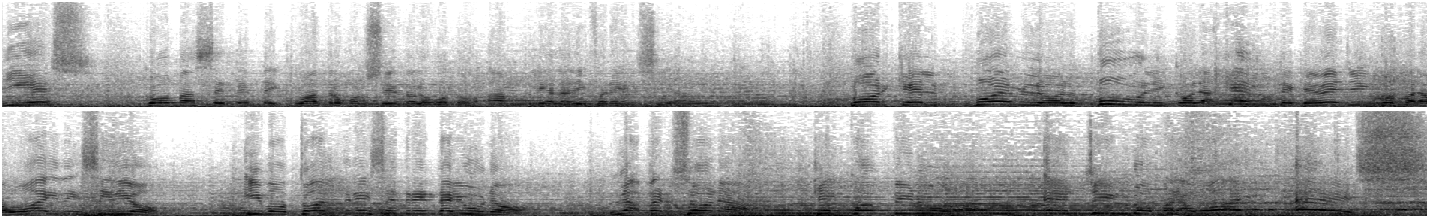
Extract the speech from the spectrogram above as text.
10,74% de los votos. Amplia la diferencia. Porque el pueblo, el público, la gente que ve Jingo Paraguay decidió y votó al 1331. La persona que continúa en Jingo Paraguay es...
